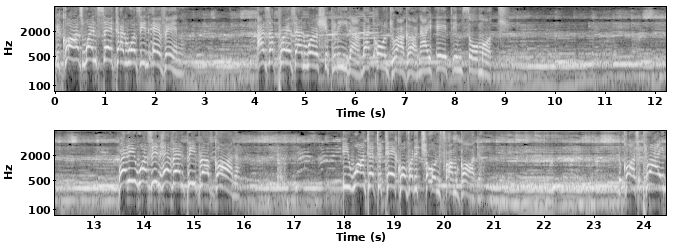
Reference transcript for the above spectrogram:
Because when Satan was in heaven as a praise and worship leader, that old dragon, I hate him so much. When he was in heaven, people of God, he wanted to take over the throne from God. Because pride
